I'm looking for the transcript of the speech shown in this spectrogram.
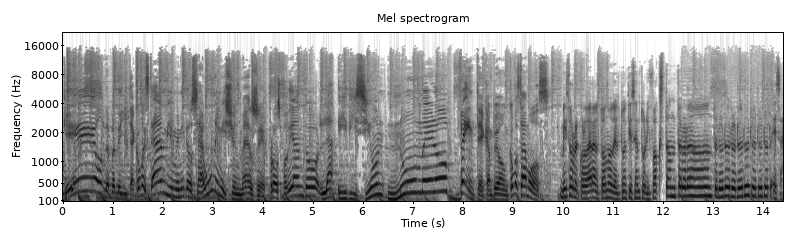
¿Qué onda, pandillita? ¿Cómo están? Bienvenidos a una emisión más de Prospodeando, la edición número 20, campeón. ¿Cómo estamos? me hizo recordar al tono del 20th Century Fox. Tan, tararán, esa.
